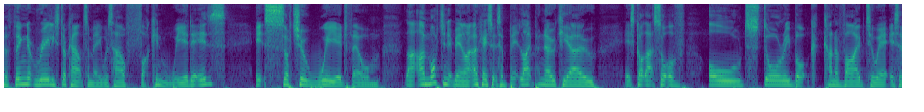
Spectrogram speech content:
the thing that really stuck out to me was how fucking weird it is. It's such a weird film. Like I'm watching it being like, okay, so it's a bit like Pinocchio. It's got that sort of old storybook kind of vibe to it. It's a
